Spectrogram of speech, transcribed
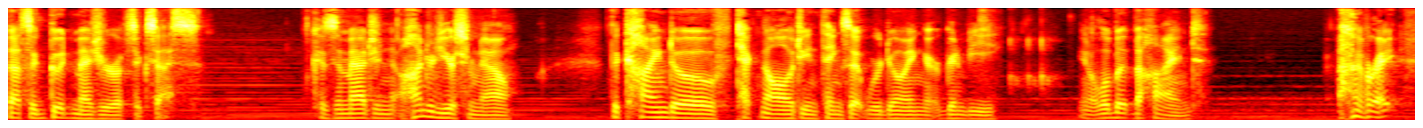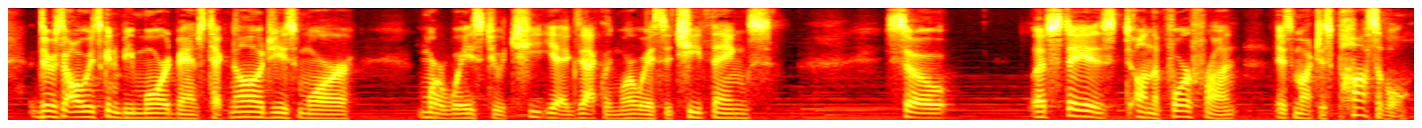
that's a good measure of success. Because imagine 100 years from now, the kind of technology and things that we're doing are going to be, you know, a little bit behind. right? There's always going to be more advanced technologies, more more ways to achieve. Yeah, exactly, more ways to achieve things. So let's stay as on the forefront as much as possible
